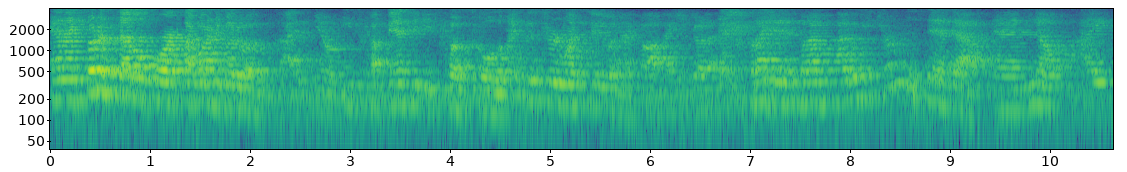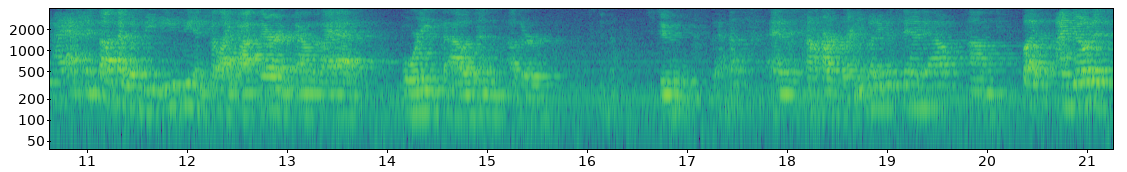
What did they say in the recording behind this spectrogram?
and I sort of settled for it because I wanted to go to a, I, you know, East Coast, fancy East Coast school that my sister went to, and I thought I should go to. But I didn't. But I, I was determined to stand out, and you know, I, I actually thought that would be easy until I got there and found that I had 40,000 other students, and it was kind of hard for anybody to stand out. Um, but I noticed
